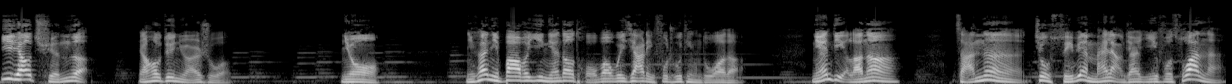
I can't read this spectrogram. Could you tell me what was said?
一条裙子，然后对女儿说。”妞，你看你爸爸一年到头吧，为家里付出挺多的。年底了呢，咱呢就随便买两件衣服算了。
